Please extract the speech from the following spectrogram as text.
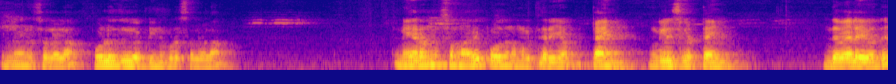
இன்னொன்று சொல்லலாம் பொழுது அப்படின்னு கூட சொல்லலாம். நேரம்னு சொன்னாவே போதும் நமக்கு தெரியும். டைம் இங்கிலீஷில் டைம் இந்த வேலையை வந்து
